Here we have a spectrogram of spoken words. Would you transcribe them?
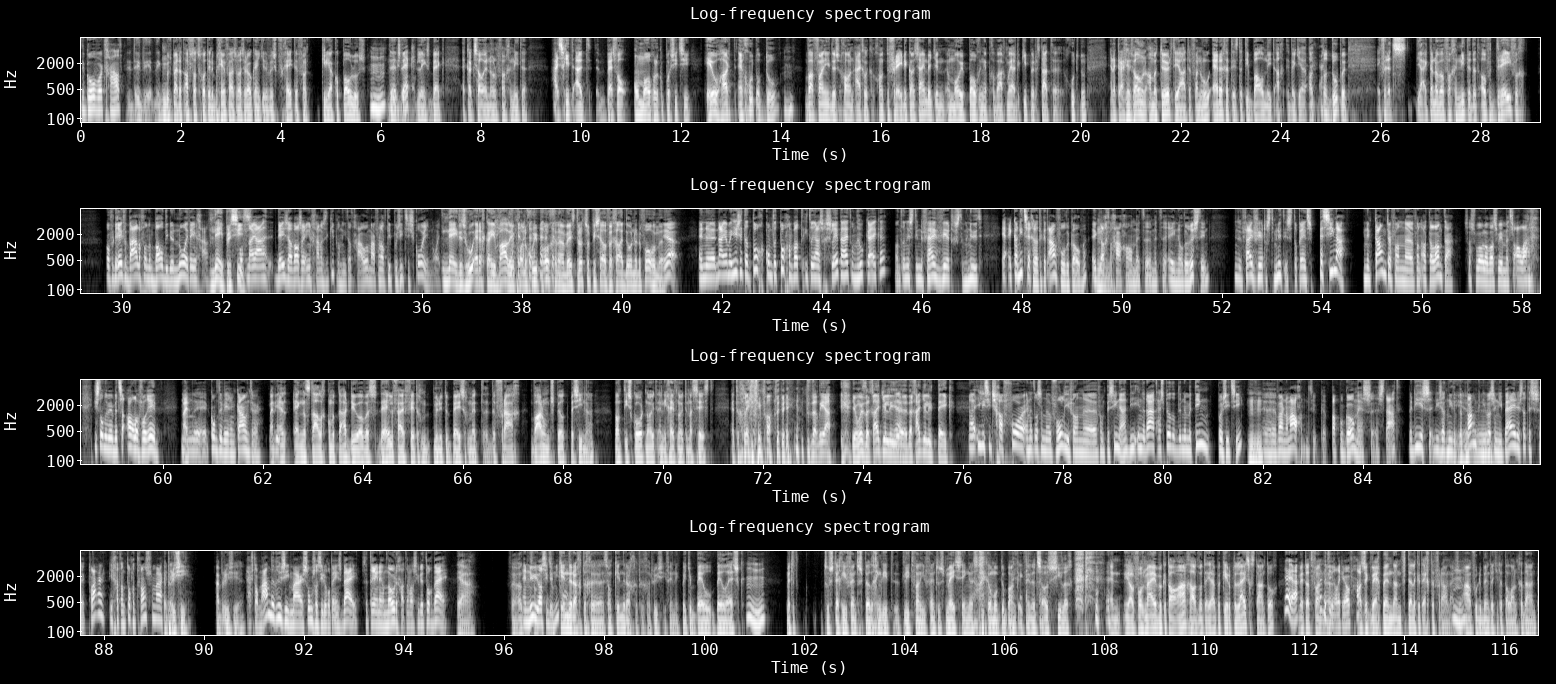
de goal wordt gehaald. Ik, ik- moest bij dat afstandsschot in de beginfase was er ook eentje, dat was ik vergeten, van Kyriakopoulos. De, Linksback. de- linksback. Daar kan ik zo enorm van genieten. Hij schiet uit best wel onmogelijke positie. Heel hard en goed op doel. Mhm. Waarvan je dus gewoon eigenlijk gewoon tevreden kan zijn. Dat je een, een mooie poging hebt gewaagd. Maar ja, de keeper staat eh, goed te doen. En dan krijg je zo'n amateurtheater van hoe erg het is dat die bal niet ach- weet je, tot doelpunt. Ik vind het, ja, ik kan er wel van genieten. Dat overdreven. Overdreven balen van een bal die er nooit in gaat. Nee, precies. Of nou ja, deze was er ingegaan als de keeper hem niet had gehouden. Maar vanaf die positie scoor je nooit. Nee, dus hoe erg kan je balen? Je hebt gewoon een goede poging gedaan. Wees trots op jezelf en ga door naar de volgende. Ja. En eh, nou ja, maar hier zit dan toch, komt er toch een wat Italiaanse geslepenheid om de hoek kijken. Want dan is het in de 45ste minuut. Ja, ik kan niet zeggen dat ik het aanvoelde komen. Ik dacht, Mhm. we gaan gewoon met, eh, met de 1-0 de rust in. In de 45ste minuut is het opeens Pessina. In een counter van, eh, van Atalanta. Sassuolo was weer met z'n allen. Die stonden weer met z'n allen voorin. Dan eh, komt er weer een counter. Mijn Eng- Engelstalig commentaarduo was de hele 45 minuten bezig met de vraag: waarom speelt Pessina? Want die scoort nooit en die geeft nooit een assist. En toen gleed die bal erin. toen dacht ik, ja, jongens, dan gaat jullie, Ja. eh, dan gaat jullie take. Nou, Ilicic gaf voor en het was een eh, volley van, eh van Pessina. Die inderdaad, hij speelde op de nummer 10 positie. Mhm. eh, waar normaal natuurlijk eh, Papu Gomez staat. Maar die, is, die zat niet op de Ja. bank, die was er niet bij. Dus dat is klaar. Die gaat dan toch een transfer maken. Heeft ruzie. Hij heeft ruzie, hè? Hij heeft al maanden ruzie, maar soms was hij er opeens bij. Als de trainer hem nodig had, dan was hij er toch bij. Ja. Ook En nu was hij er niet bij. Kinderachtige, zo'n kinderachtige ruzie, vind ik. Beetje Bale-esk. Mhm. Met het, toen ze tegen Juventus speelde, ging hij het, het lied van Juventus meezingen. Stiekem op de bank. Ik vind het zo zielig. En ja, volgens mij heb ik het al aangehaald. Want je hebt een keer op de lijst gestaan, toch? Ja, ja. Met dat we van, hebben het hier eh, al een keer over gehad. als ik weg ben, dan vertel ik het echte verhaal. Nou, als je Mhm. aanvoerder bent, dat je dat al lang gedaan.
